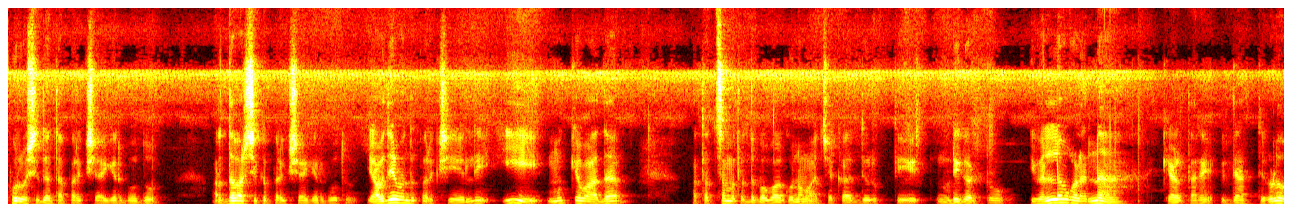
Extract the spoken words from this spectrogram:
ಪೂರ್ವ ಸಿದ್ಧತಾ ಪರೀಕ್ಷೆ ಆಗಿರ್ಬೋದು, ಅರ್ಧವಾರ್ಷಿಕ ಪರೀಕ್ಷೆ ಆಗಿರ್ಬೋದು, ಯಾವುದೇ ಒಂದು ಪರೀಕ್ಷೆಯಲ್ಲಿ ಈ ಮುಖ್ಯವಾದ ತತ್ಸಮ ತದ್ಭವ ಗುಣವಾಚಕ ದುರುಕ್ತಿ ನುಡಿಗಟ್ಟು ಇವೆಲ್ಲವುಗಳನ್ನು ಕೇಳ್ತಾರೆ ವಿದ್ಯಾರ್ಥಿಗಳು.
